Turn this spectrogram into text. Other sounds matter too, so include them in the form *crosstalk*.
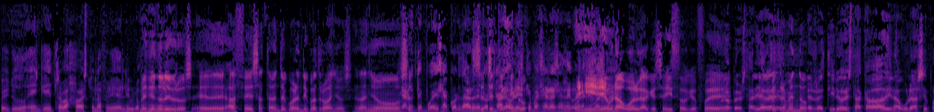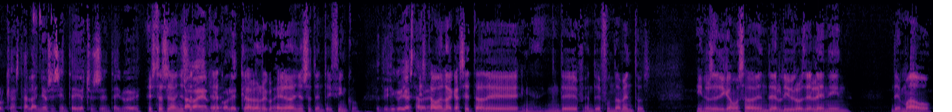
¿Pero tú en qué trabajabas tú en la Feria del Libro? vendiendo libros. eh, hace exactamente 44 años, el año Ya no te puedes acordar de los 75. calores que pasaras hace 40 Y de años. una huelga que se hizo, que fue, Bueno, pero estaría fue tremendo. el retiro está acababa de inaugurarse porque hasta el año 68-69, Este es el año Estaba set- en eh, Recoleta. claro, en, Reco- en el año 75. 25 ya estaba. en- Estaba en la caseta de, de, de fundamentos y nos dedicamos a vender libros de Lenin, de Mao.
